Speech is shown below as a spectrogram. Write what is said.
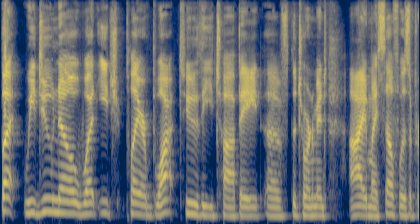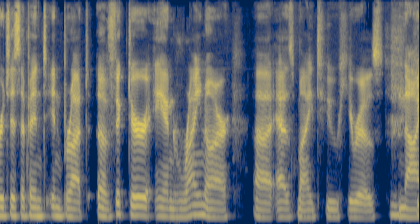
but we do know what each player brought to the top eight of the tournament. I myself was a participant in brought uh, Victor and Rhinar uh, as my two heroes. Nice.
